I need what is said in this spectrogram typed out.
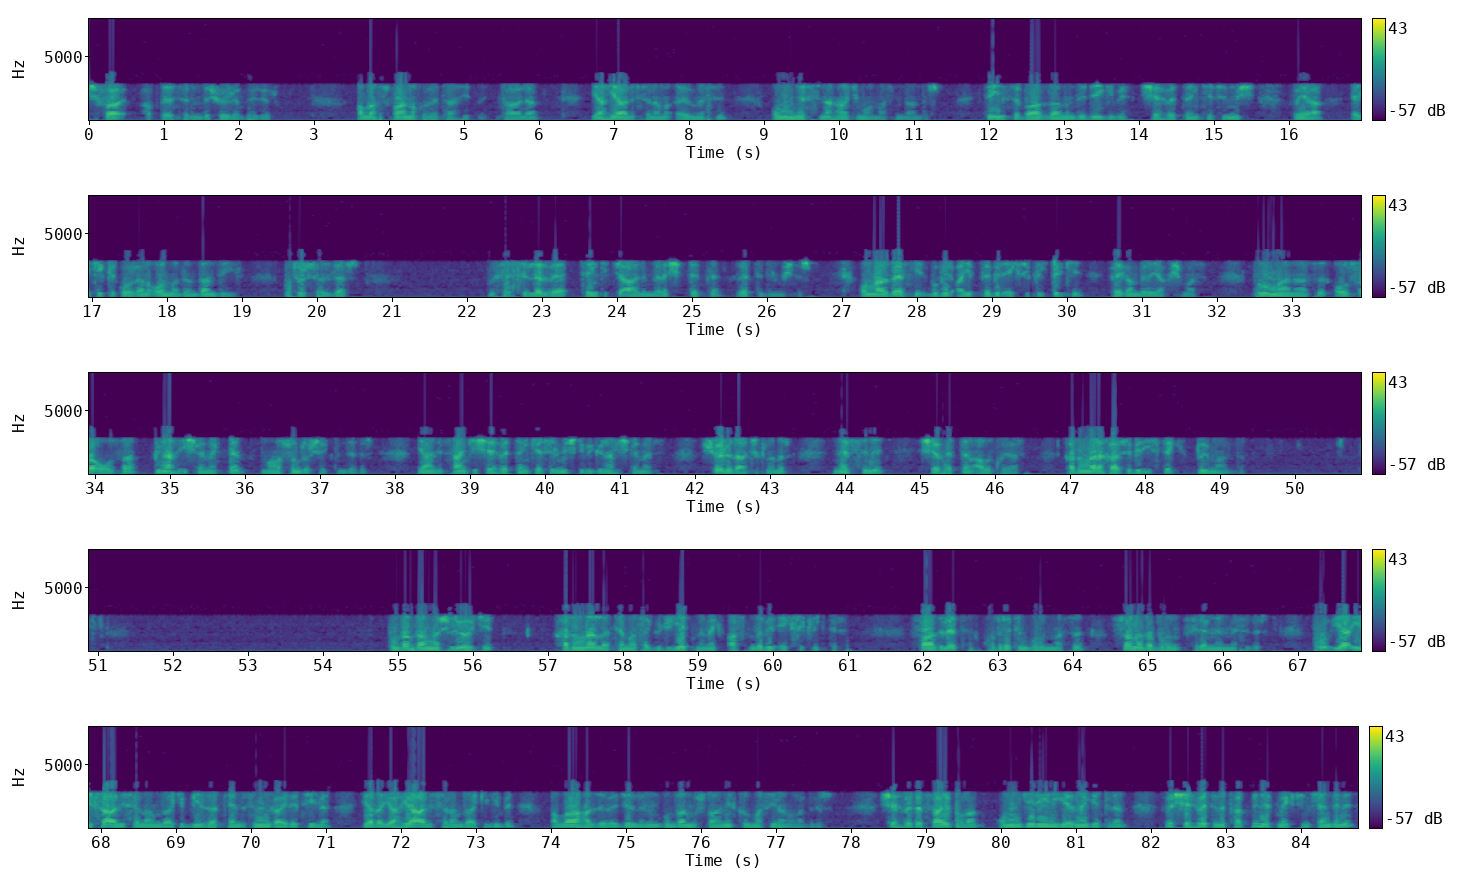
Şifa adlı eserinde şöyle buyuruyor. Allah subhanahu ve teala Yahya aleyhisselamı övmesi onun nefsine hakim olmasındandır. Değilse bazılarının dediği gibi şehvetten kesilmiş veya erkeklik organı olmadığından değil. Bu tür sözler müfessirler ve tenkitçi alimlere şiddetle reddedilmiştir. Onlar der ki bu bir ayıp ve bir eksikliktir ki peygambere yakışmaz. Bunun manası olsa olsa günah işlemekten masumdur şeklindedir. Yani sanki şehvetten kesilmiş gibi günah işlemez. Şöyle de açıklanır. Nefsini şehvetten alıkoyar. Kadınlara karşı bir istek duymazdı. Bundan da anlaşılıyor ki kadınlarla temasa gücü yetmemek aslında bir eksikliktir. Fazilet kudretin bulunması sonra da bunun frenlenmesidir. Bu ya İsa Aleyhisselam'daki bizzat kendisinin gayretiyle ya da Yahya Aleyhisselam'daki gibi Allah Azze ve Celle'nin bundan müstahni kılmasıyla olabilir. Şehvete sahip olan, onun gereğini yerine getiren ve şehvetini tatmin etmek için kendini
